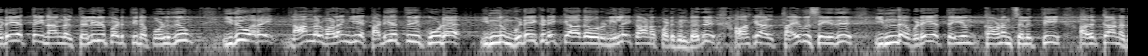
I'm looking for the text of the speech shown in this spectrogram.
விடயத்தை நாங்கள் தெளிவுபடுத்தின பொழுதும் இதுவரை நாங்கள் வழங்கிய கடிதத்துக்கு கூட இன்னும் விடை கிடைக்காத ஒரு நிலை காணப்படுகின்றது. ஆகையால் தயவு செய்து இந்த விடயத்தையும் கவனம் செலுத்தி அதற்கான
